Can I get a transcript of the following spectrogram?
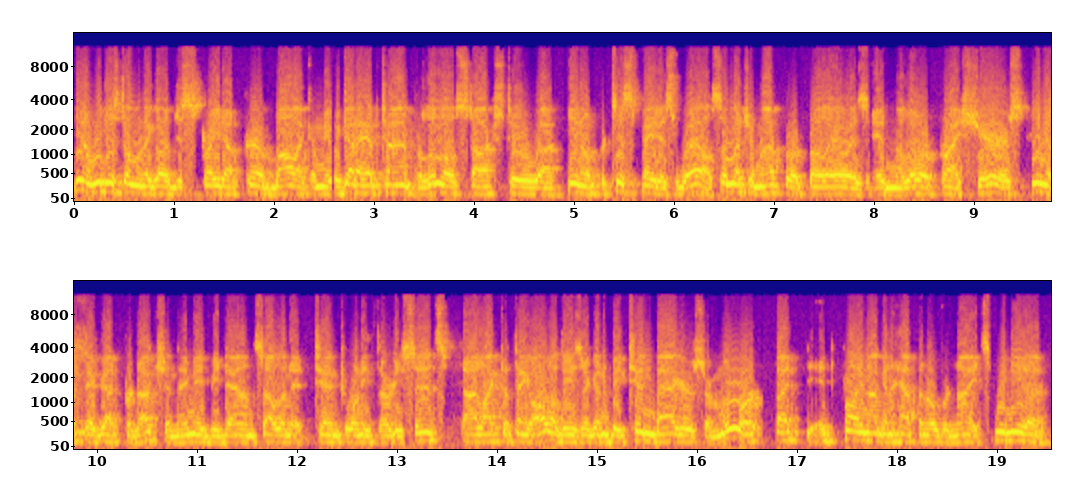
You know, we just don't want to go just straight up parabolic. I mean, we got to have time for little old stocks to, uh, you know, participate as well. So much of my portfolio is in the lower price shares. Even if they've got production, they may be down selling at 10, 20, 30 cents. I like to think all of these are going to be 10 baggers or more, but it's probably not going to happen overnight. We need a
